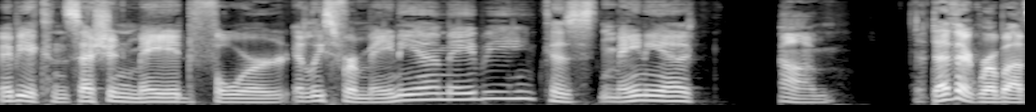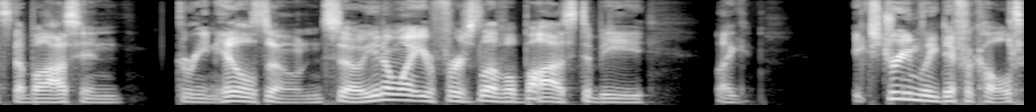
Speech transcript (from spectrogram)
maybe a concession made for at least for Mania maybe cuz Mania um the Death Egg robot's the boss in Green Hill Zone. So you don't want your first level boss to be like extremely difficult.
